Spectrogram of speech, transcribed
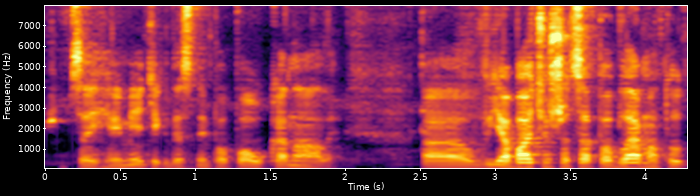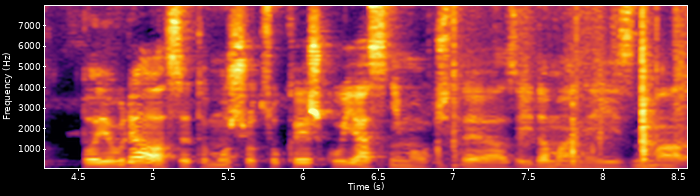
Щоб цей герметик десь не попав в канали. Я бачу, що ця проблема тут появлялася, тому що цю кришку я знімав 4 рази і до мене її знімали.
